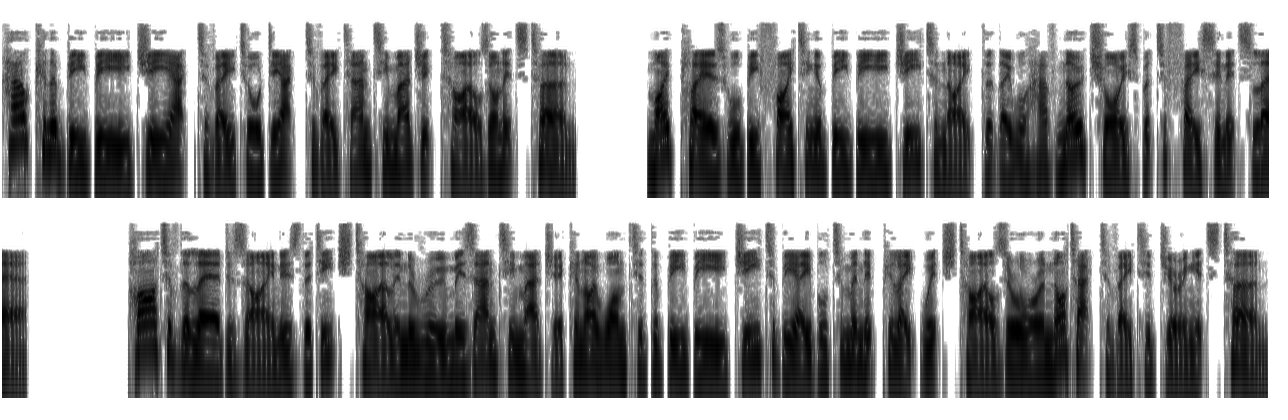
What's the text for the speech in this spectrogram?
How can a BBEG activate or deactivate anti-magic tiles on its turn? My players will be fighting a BBEG tonight that they will have no choice but to face in its lair. Part of the lair design is that each tile in the room is anti-magic and I wanted the BBEG to be able to manipulate which tiles are or are not activated during its turn.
